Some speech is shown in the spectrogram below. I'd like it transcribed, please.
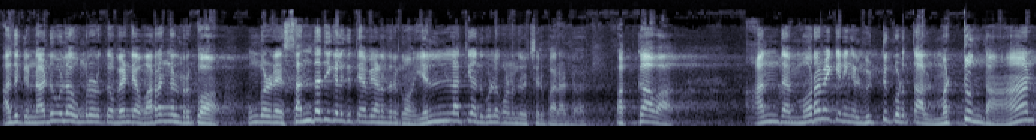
அதுக்கு நடுவில் உங்களுக்கு வேண்டிய வரங்கள் இருக்கும். உங்களுடைய சந்ததிகளுக்கு தேவையானது இருக்கும். எல்லாத்தையும் அதுக்குள்ளே கொண்டு வந்து வச்சிருப்பார் ஆண்டவர். பக்காவா. அந்த முறைமைக்கு நீங்கள் விட்டு கொடுத்தால் மட்டும்தான்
